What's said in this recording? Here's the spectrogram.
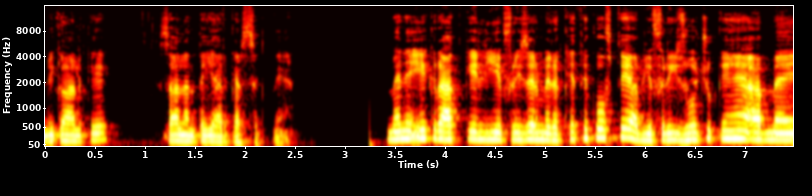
निकाल के सालन तैयार कर सकते हैं। मैंने एक रात के लिए फ्रीज़र में रखे थे कोफ्ते, अब ये फ्रीज़ हो चुके हैं। अब मैं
